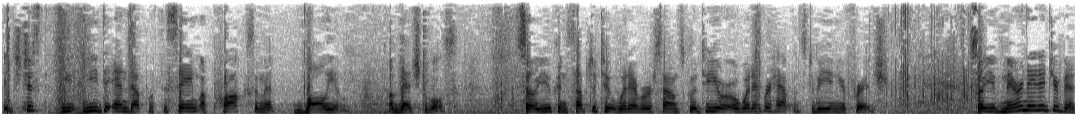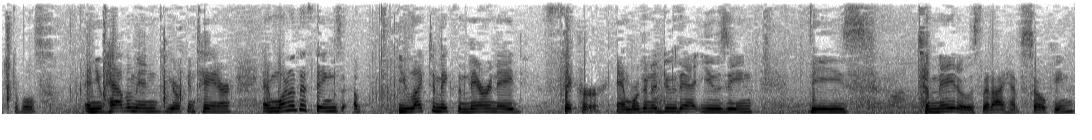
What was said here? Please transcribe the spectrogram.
It's just you need to end up with the same approximate volume of vegetables. So you can substitute whatever sounds good to you or whatever happens to be in your fridge. So you've marinated your vegetables and you have them in your container. And one of the things uh, you like to make the marinade thicker. And we're going to do that using these tomatoes that I have soaking,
